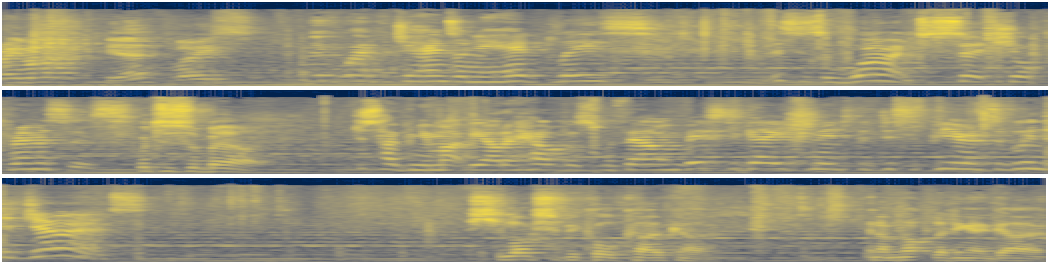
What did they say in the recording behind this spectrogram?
Fremont? Yeah? Please. Move away, put your hands on your head, please. This is a warrant to search your premises. What's this about? Just hoping you might be able to help us with our investigation into the disappearance of Linda Jones. She likes to be called Coco, and I'm not letting her go.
